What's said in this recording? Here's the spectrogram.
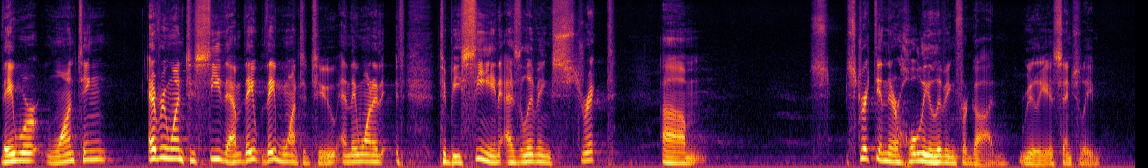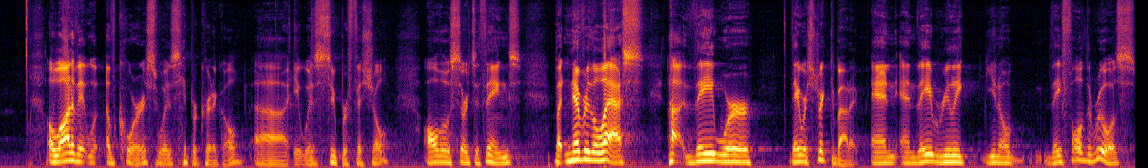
They were wanting everyone to see them. They, they wanted to, and they wanted to be seen as living strict, um, strict in their holy living for God, really, essentially. A lot of it, of course, was hypocritical, uh, it was superficial, all those sorts of things. But nevertheless, uh, they were they were strict about it, and and they really, you know, they followed the rules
